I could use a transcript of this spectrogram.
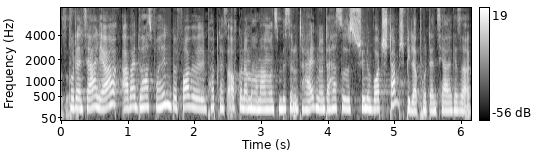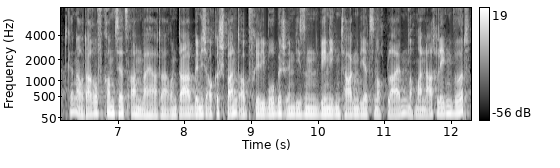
so. Potenzial, ja. Aber du hast vorhin, bevor wir den Podcast aufgenommen haben, haben wir uns ein bisschen unterhalten und da hast du das schöne Wort Stammspielerpotenzial gesagt. Genau, darauf kommt es jetzt an bei Hertha. Und da bin ich auch gespannt, ob Freddy Bobic in diesen wenigen Tagen, die jetzt noch bleiben, nochmal nachlegen wird.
